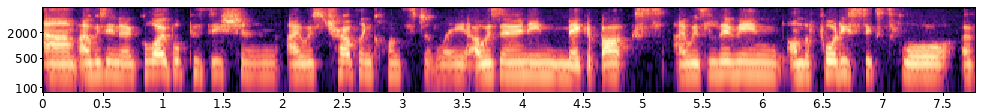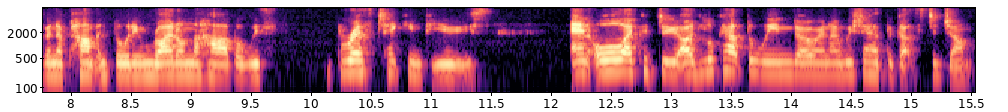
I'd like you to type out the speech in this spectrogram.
Um, I was in a global position. I was traveling constantly. I was earning mega bucks. I was living on the 46th floor of an apartment building right on the harbour with breathtaking views. And all I could do, I'd look out the window and I wish I had the guts to jump.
